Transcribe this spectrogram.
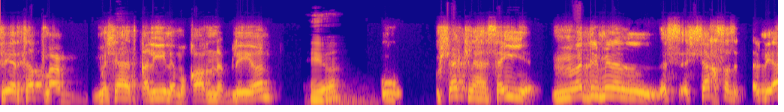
كلير تطلع مشاهد قليلة مقارنة بليون. أيوه. وشكلها سيء. ما أدري مين ال- الشخص اللي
